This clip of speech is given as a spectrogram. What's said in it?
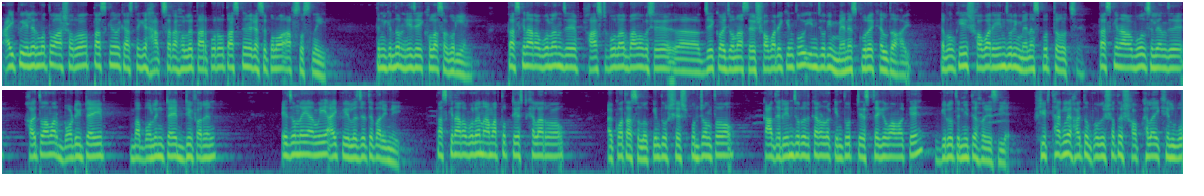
আইপিএলের মতো আসরও তাসকিনের কাছ থেকে হাতছাড়া হলে তারপরেও তাসকিনের কাছে কোনো আফসোস নেই। তিনি কিন্তু নিজেই খোলাসা করলেন। তাসকিন আরও বলেন যে ফাস্ট বোলার বাংলাদেশে যে কয়জন আছে, সবারই কিন্তু ইনজুরি ম্যানেজ করে খেলতে হয়। এবং কি সবার ইনজুরি ম্যানেজ করতে হচ্ছে। তাসকিন আরও বলছিলেন যে, হয়তো আমার বডি টাইপ বা বোলিং টাইপ ডিফারেন্ট এজন্যই আমি আইপিএলে যেতে পারিনি। তাসকিন আরও বলেন, আমার তো টেস্ট খেলারও কথা ছিল, কিন্তু শেষ পর্যন্ত কাঁধের ইনজুরির কারণে কিন্তু টেস্ট থেকেও আমাকে বিরতি নিতে হয়েছিল। ফিট থাকলে হয়তো ভবিষ্যতে সব খেলাই খেলব।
